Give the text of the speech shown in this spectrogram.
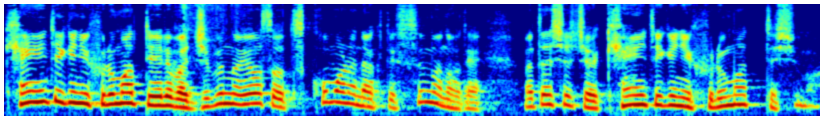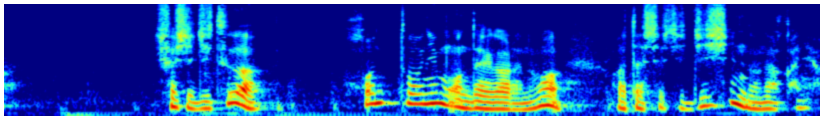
権威的に振る舞っていれば自分の要素を突っ込まれなくて済むので私たちは権威的に振る舞ってしまう。しかし実は本当に問題があるのは私たち自身の中にある。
